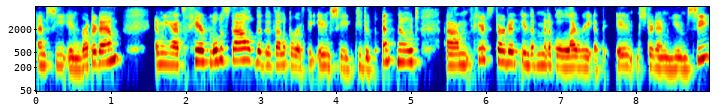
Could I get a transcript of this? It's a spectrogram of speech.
MC in Rotterdam. And we had Geert Lobbestaal, the developer of the AMC dedup EndNote. Um, Geert started in the medical library at the Amsterdam UMC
